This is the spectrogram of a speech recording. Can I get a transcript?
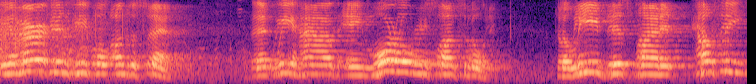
the American people understand that we have a moral responsibility to leave this planet healthy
